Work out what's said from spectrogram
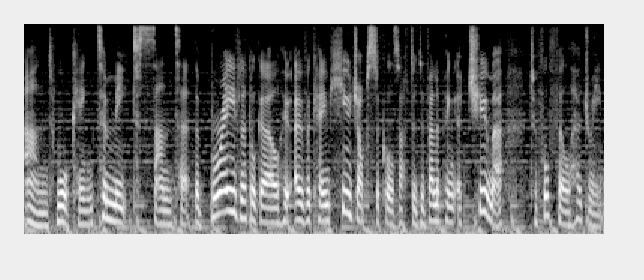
And walking to meet Santa, the brave little girl who overcame huge obstacles after developing a tumour to fulfil her dream.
